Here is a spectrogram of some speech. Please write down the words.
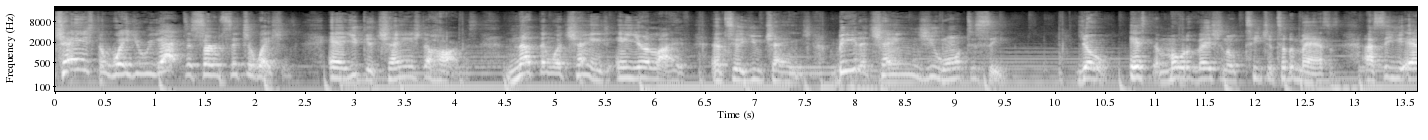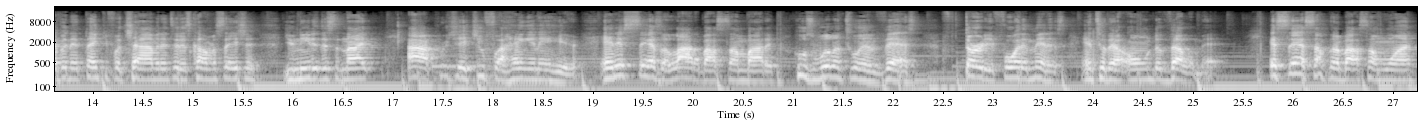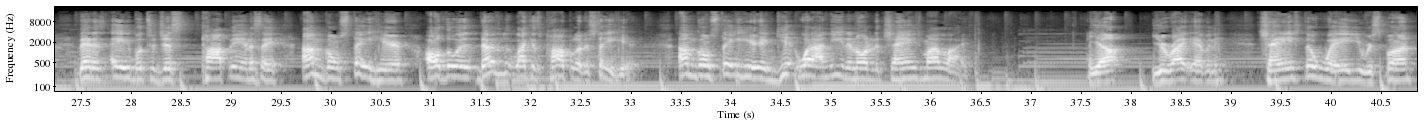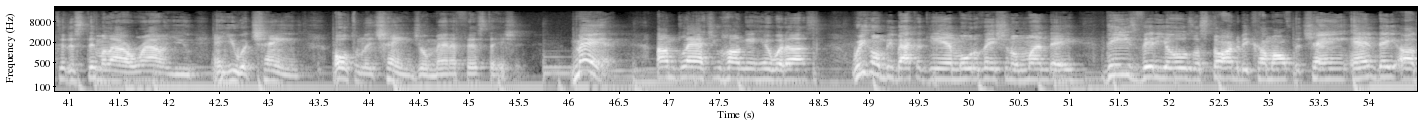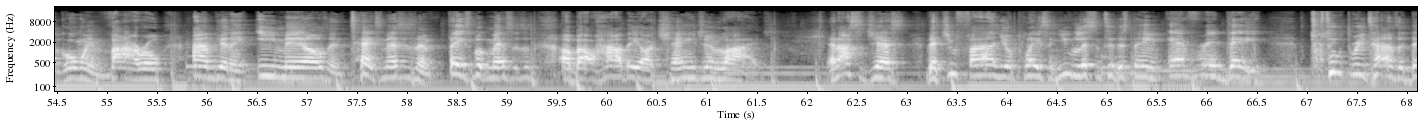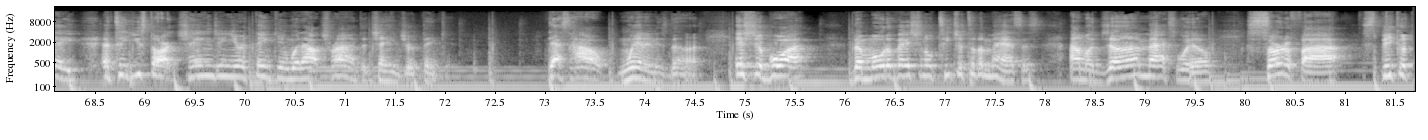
Change the way you react to certain situations. And you can change the harvest. Nothing will change in your life until you change. Be the change you want to see. Yo, it's the motivational teacher to the masses. I see you, Evan, and thank you for chiming into this conversation. You needed this tonight. I appreciate you for hanging in here. And it says a lot about somebody who's willing to invest 30, 40 minutes into their own development. It says something about someone that is able to just pop in and say, I'm going to stay here, although it doesn't look like it's popular to stay here. I'm going to stay here and get what I need in order to change my life. Yep, you're right, Ebony. Change the way you respond to the stimuli around you, and you will change, ultimately change your manifestation. Man, I'm glad you hung in here with us. We're going to be back again, Motivational Monday. These videos are starting to become off the chain and they are going viral. I'm getting emails and text messages and Facebook messages about how they are changing lives. And I suggest that you find your place and you listen to this thing every day, two, three times a day, until you start changing your thinking without trying to change your thinking. That's how winning is done. It's your boy, the motivational teacher to the masses. I'm a John Maxwell certified speaker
